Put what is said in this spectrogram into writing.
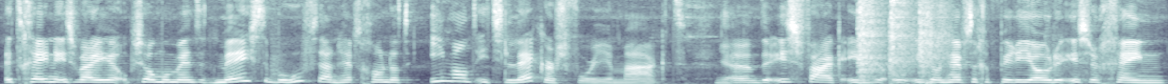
hetgene is waar je op zo'n moment het meeste behoefte aan hebt. Gewoon dat iemand iets lekkers voor je maakt. Ja. Uh, er is vaak in, zo, in zo'n heftige periode is er geen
